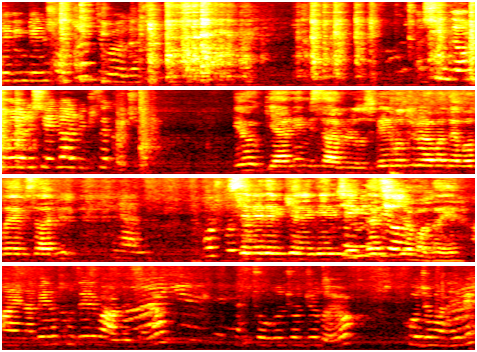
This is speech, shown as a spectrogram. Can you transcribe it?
Evin geniş olacak ki böyle. Şimdi ama öyle şeyler lükse kaçıyor. Yok yani misafir olursun. Benim oturamadığım odaya misafir Yani boş boş. senede bir kere gelecek açacağım odayı. Aynen benim kuzenim var mesela. Yani çoluğu çocuğu da yok. Kocaman evi.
